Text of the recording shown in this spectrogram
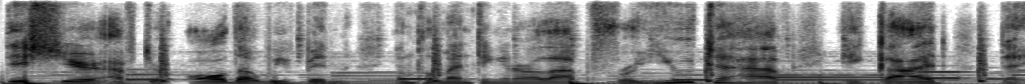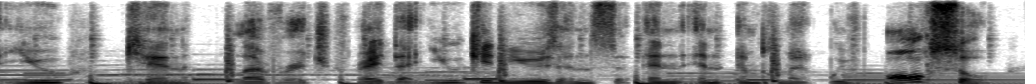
this year after all that we've been implementing in our lab for you to have a guide that you can leverage, right? That you can use and, and, and implement. We've also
